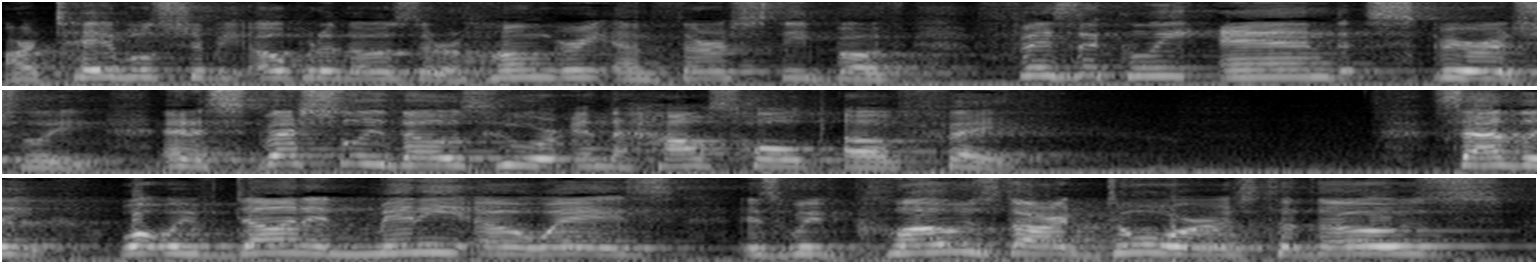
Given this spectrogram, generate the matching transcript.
Our tables should be open to those that are hungry and thirsty, both physically and spiritually, and especially those who are in the household of faith. Sadly, what we've done in many ways is we've closed our doors to those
